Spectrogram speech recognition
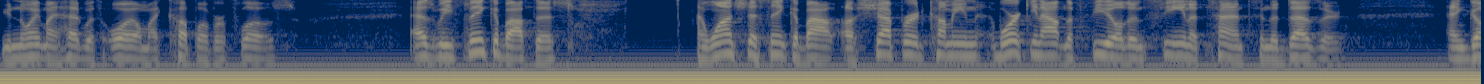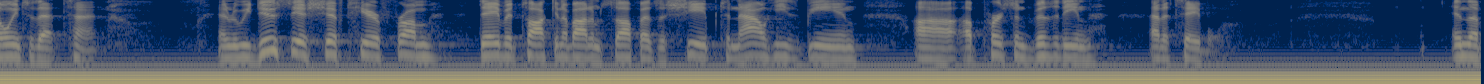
You anoint my head with oil, my cup overflows. As we think about this, I want you to think about a shepherd coming, working out in the field and seeing a tent in the desert and going to that tent. And we do see a shift here from David talking about himself as a sheep to now he's being uh, a person visiting at a table. In the,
